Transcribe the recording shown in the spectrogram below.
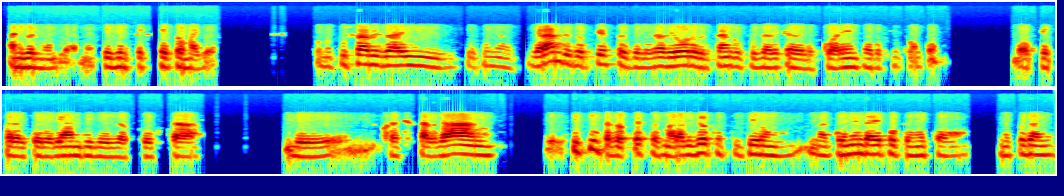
a nivel mundial, que es el Sexteto Mayor. Como tú sabes, hay pues, unas grandes orquestas de la edad de oro del tango, que es la década de los 40, los 50. La orquesta del Pedro de Ángeles, la orquesta de Jorge Salgán, distintas orquestas maravillosas que hicieron una tremenda época en, esta, estos años.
